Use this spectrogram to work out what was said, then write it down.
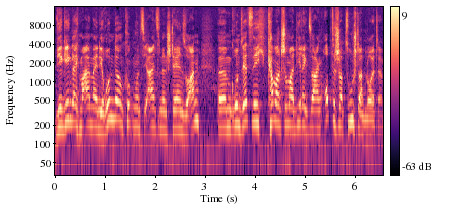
wir gehen gleich mal einmal in die Runde und gucken uns die einzelnen Stellen so an. Ähm, grundsätzlich kann man schon mal direkt sagen, optischer Zustand, Leute.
